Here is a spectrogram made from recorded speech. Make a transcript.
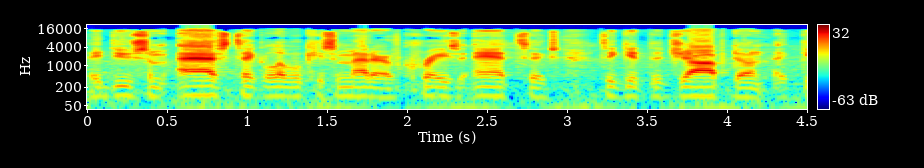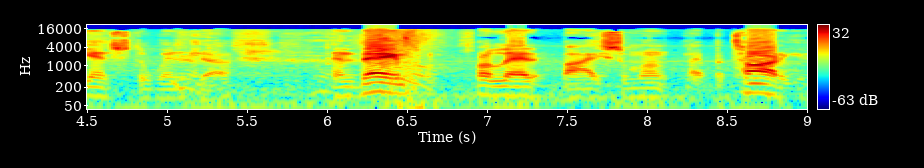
They do some Aztec level of matter of crazy antics to get the job done against the Wenja. And they are led by someone like Batari,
